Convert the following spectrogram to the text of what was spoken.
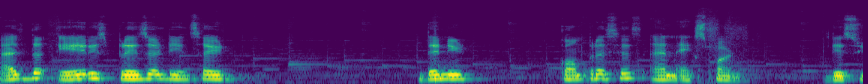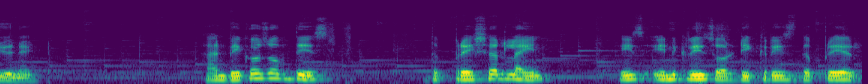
as the air is present inside then it compresses and expands this unit. And because of this the pressure line is increase or decrease the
